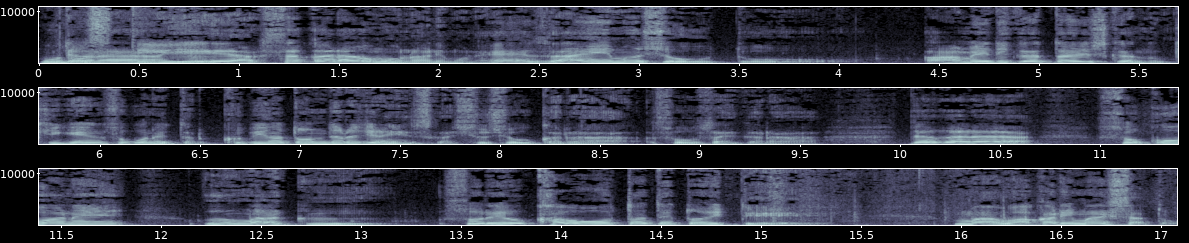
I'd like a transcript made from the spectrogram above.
戻すっていう。いやいや、逆らうも何もね、財務省とアメリカ大使館の機嫌損ねたら首が飛んでるじゃないですか、首相から総裁から。だから、そこはね、うまく、それを顔を立てといて、まあ、分かりましたと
